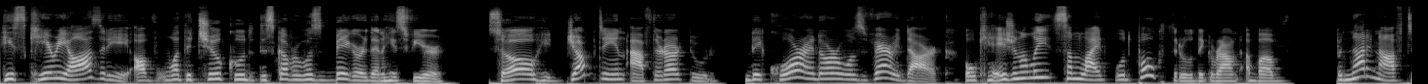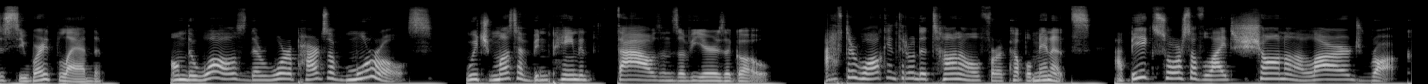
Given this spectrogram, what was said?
His curiosity of what the two could discover was bigger than his fear, so he jumped in after Arthur. The corridor was very dark. Occasionally, some light would poke through the ground above, but not enough to see where it led. On the walls, there were parts of murals, which must have been painted thousands of years ago. After walking through the tunnel for a couple minutes, a big source of light shone on a large rock.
